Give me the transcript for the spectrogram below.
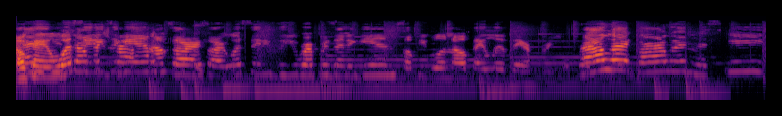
Okay, and what so cities again? I'm sorry, sorry. What cities do you represent again? So people will know if they live there for you. Rowlett, Garland, Mesquite,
